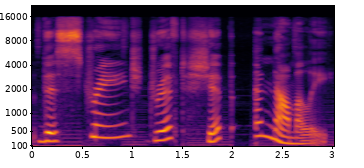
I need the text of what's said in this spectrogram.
this strange drift ship anomaly.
